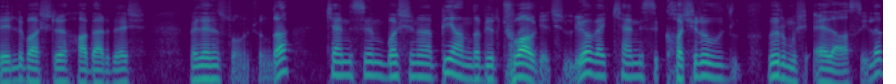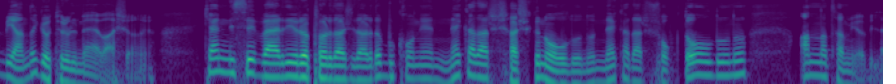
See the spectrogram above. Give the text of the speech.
belli başlı haberleşmelerin sonucunda kendisinin başına bir anda bir çuval geçiriliyor ve kendisi kaçırılırmış edasıyla bir anda götürülmeye başlanıyor. Kendisi verdiği röportajlarda bu konuya ne kadar şaşkın olduğunu, ne kadar şokta olduğunu anlatamıyor bile.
